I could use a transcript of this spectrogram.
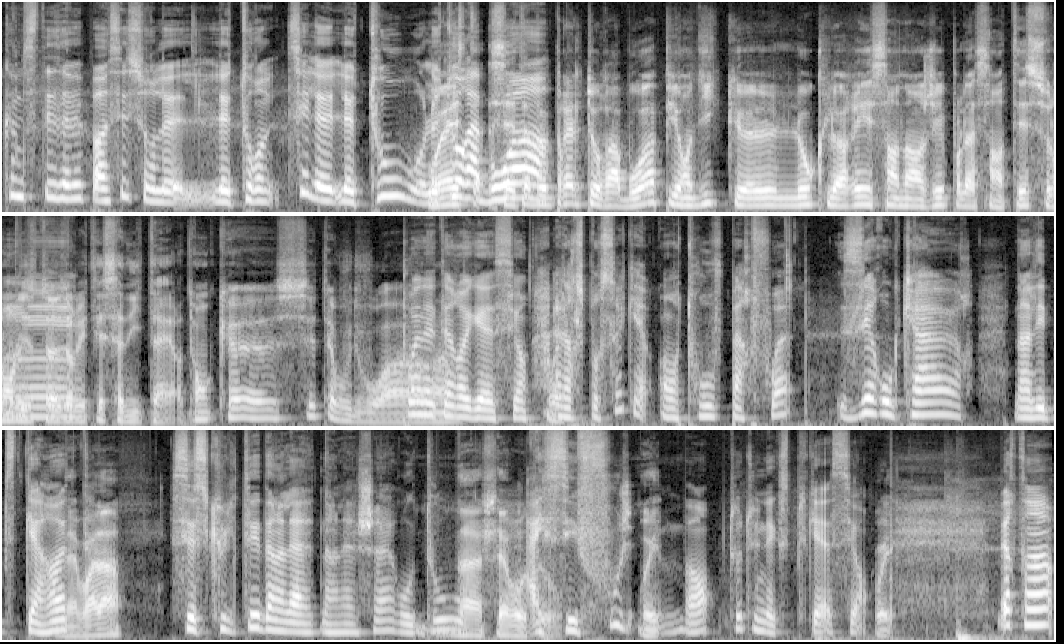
comme si tu les avais passées sur le, le tour, tu sais, le, le tour, le Ouais, tour à c'est- C'est à bois. peu près le tour à bois, puis on dit que l'eau chlorée est sans danger pour la santé selon les Ouais. autorités sanitaires. Donc, euh, c'est à vous de voir. Point d'interrogation. Ouais. Alors, c'est pour ça qu'on trouve parfois zéro cœur dans les petites carottes. Ben voilà, C'est sculpté dans la, dans la chair autour. dans la chair autour. Hey, c'est fou. Oui. Bon, toute une explication. Oui. Bertrand,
